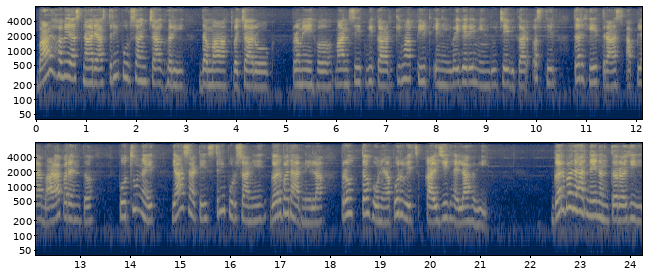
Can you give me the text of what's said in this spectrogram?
बाळ हवे असणाऱ्या स्त्री पुरुषांच्या घरी दमा त्वचारोग प्रमेह मानसिक विकार किंवा पीठ येणे वगैरे मेंदूचे विकार असतील तर हे त्रास आपल्या बाळापर्यंत पोचू नयेत यासाठी स्त्री पुरुषाने गर्भधारणेला प्रवृत्त होण्यापूर्वीच काळजी घ्यायला हवी. गर्भधारणेनंतरही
